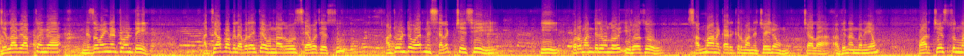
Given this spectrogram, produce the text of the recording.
జిల్లా వ్యాప్తంగా నిజమైనటువంటి అధ్యాపకులు ఎవరైతే ఉన్నారో సేవ చేస్తూ అటువంటి వారిని సెలెక్ట్ చేసి ఈ పురమందిరంలో ఈరోజు సన్మాన కార్యక్రమాన్ని చేయడం చాలా అభినందనీయం. వారు చేస్తున్న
